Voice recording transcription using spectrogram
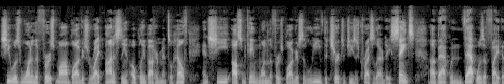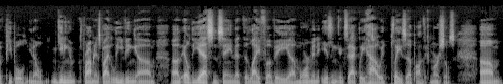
She was one of the first mom bloggers to write honestly and openly about her mental health, and she also became one of the first bloggers to leave the Church of Jesus Christ of Latter-day Saints uh, back when that was a fight of people, you know, gaining prominence by leaving um, uh, LDS and saying that the life of a uh, Mormon isn't exactly how it plays up on the commercials. Um,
